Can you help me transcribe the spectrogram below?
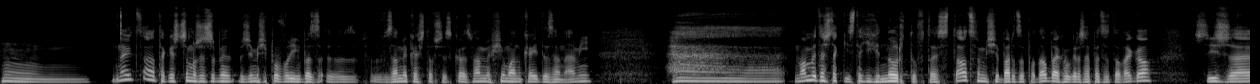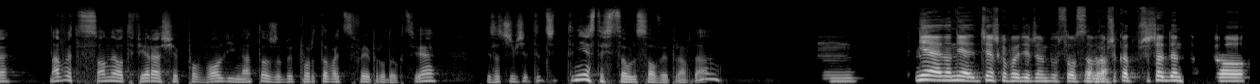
Hmm. No i co, tak jeszcze może, żeby będziemy się powoli chyba zamykać to wszystko. Mamy Humankind za nami. Eee, mamy też taki z takich nurtów. To jest to, co mi się bardzo podoba jako gracza pecetowego, czyli że nawet Sony otwiera się powoli na to, żeby portować swoje produkcje. Jest oczywiście. Ty, ty nie jesteś soulsowy, prawda? Mm, nie, no nie, ciężko powiedzieć, że był soulsowy. Dobra. Na przykład przeszedłem tylko.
